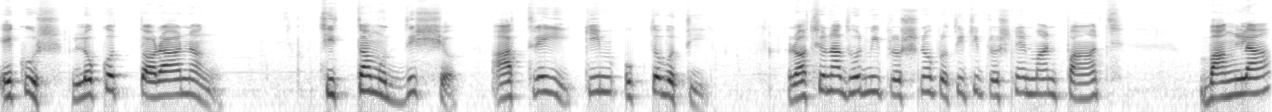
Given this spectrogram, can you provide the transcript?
একুশ। লোকোত্তরাণং চিত্তমুদ্দিশ্য, আত্রেয়ী কিম উক্তবতী। রচনাধর্মী প্রশ্ন, প্রতিটি প্রশ্নের মান পাঁচ। Bangla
